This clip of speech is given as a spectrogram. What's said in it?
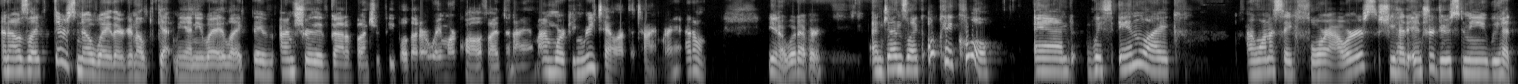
And I was like, there's no way they're going to get me anyway. Like they've, I'm sure they've got a bunch of people that are way more qualified than I am. I'm working retail at the time, right? I don't, you know, whatever. And Jen's like, okay, cool. And within like, I want to say four hours, she had introduced me. We had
